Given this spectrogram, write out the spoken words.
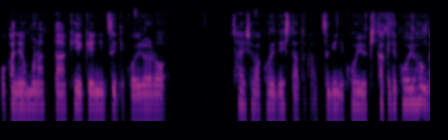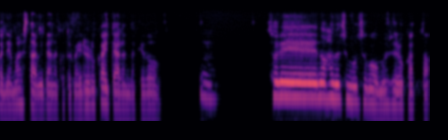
お金をもらった経験についてこういろいろ最初はこれでしたとか次にこういうきっかけでこういう本が出ましたみたいなことがいろいろ書いてあるんだけどうんそれの話もすごい面白かった。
